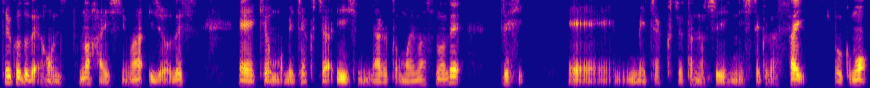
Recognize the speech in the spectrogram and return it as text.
ということで、本日の配信は以上です。えー今日もめちゃくちゃいい日になると思いますので、ぜひ、えーめちゃくちゃ楽しい日にしてください。僕も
